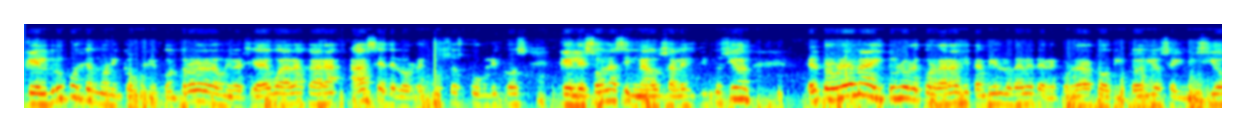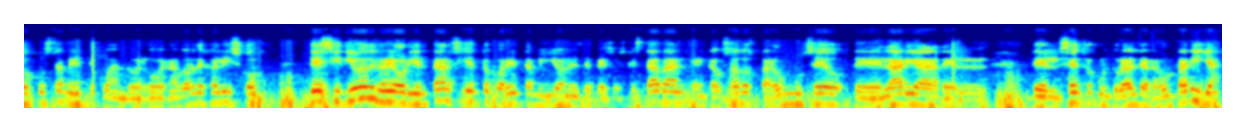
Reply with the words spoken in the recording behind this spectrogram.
que el grupo hegemónico que controla la Universidad de Guadalajara hace de los recursos públicos que le son asignados a la institución. El problema, y tú lo recordarás y también lo debe de recordar tu auditorio, se inició justamente cuando el gobernador de Jalisco decidió reorientar 140 millones de pesos que estaban encausados para un museo del área del, del Centro Cultural de Raúl Padilla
